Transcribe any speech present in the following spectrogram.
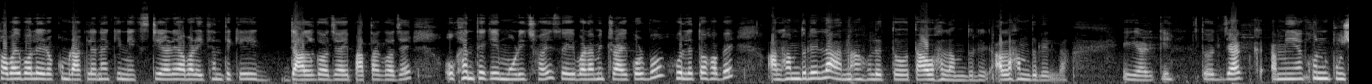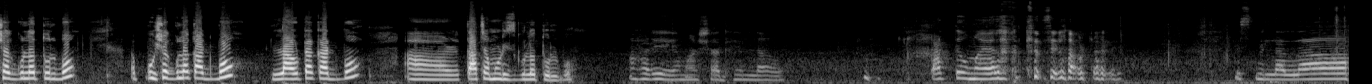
সবাই বলে এরকম রাখলে নাকি নেক্সট ইয়ারে আবার এখান থেকেই ডাল গজায়, পাতা গজায়, ওখান থেকেই মরিচ হয়। সো এবার আমি ট্রাই করব, হলে তো হবে। আলহামদুলিল্লাহ, আর না হলে তো তাও আলহামদুলিল্লাহ আলহামদুলিল্লাহ। এই আর কি। তো যাক, আমি এখন পুঁইশাকগুলো তুলবো। পুঁইশাকগুলো কাটবো, লাউটা কাটবো, আর কাঁচামরিচগুলো তুলবো। আরে আমার সাধের লাউ। কাটতেও মায়া লাগতেছে লাউটারে। বিসমিল্লাহ।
